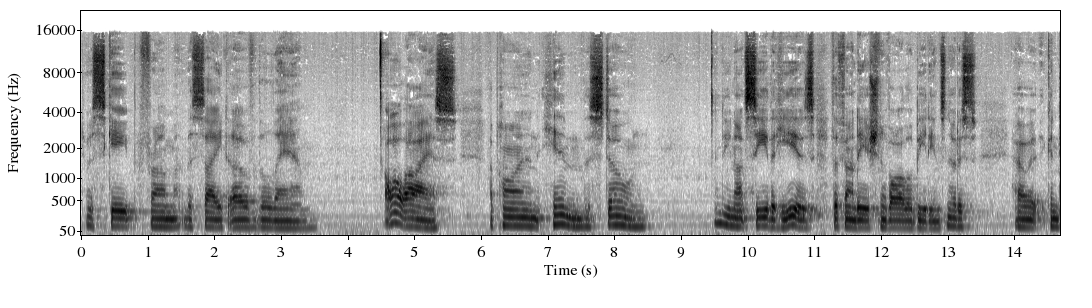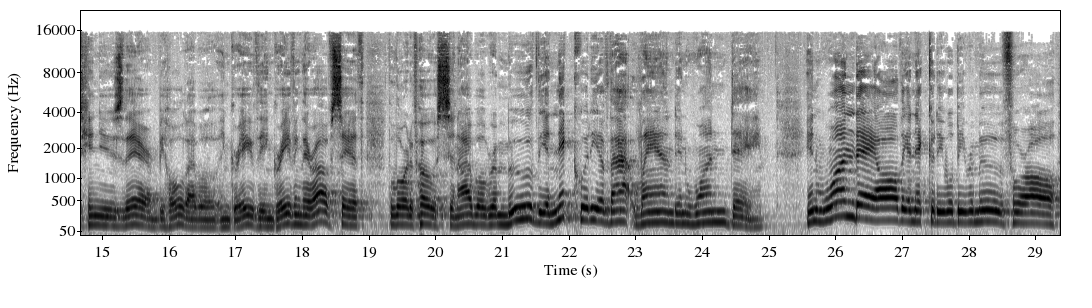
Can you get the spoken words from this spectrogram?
to escape from the sight of the Lamb. All eyes upon him, the stone. And do you not see that he is the foundation of all obedience? Notice how it continues there. Behold, I will engrave the engraving thereof, saith the Lord of hosts, and I will remove the iniquity of that land in one day. In one day, all the iniquity will be removed, for all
